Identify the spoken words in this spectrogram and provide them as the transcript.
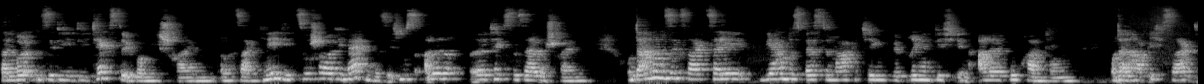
Dann wollten sie die, die Texte über mich schreiben. Und dann sage ich, nee, die Zuschauer, die merken das. Ich muss alle äh, Texte selber schreiben. Und dann haben sie gesagt, Sally, wir haben das beste Marketing, wir bringen dich in alle Buchhandlungen. Und dann habe ich gesagt,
